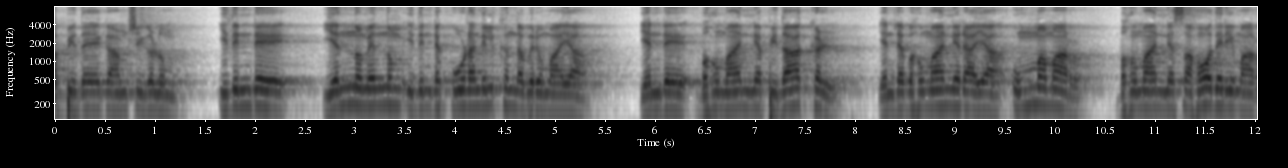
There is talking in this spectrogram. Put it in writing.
അഭ്യുദയകാംക്ഷികളും ഇതിന്റെ എന്നുമെന്നും ഇതിന്റെ കൂടെ നിൽക്കുന്നവരുമായ എന്റെ ബഹുമാന്യ പിതാക്കൾ എന്റെ ബഹുമാന്യരായ ഉമ്മമാർ ബഹുമാന്യ സഹോദരിമാർ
